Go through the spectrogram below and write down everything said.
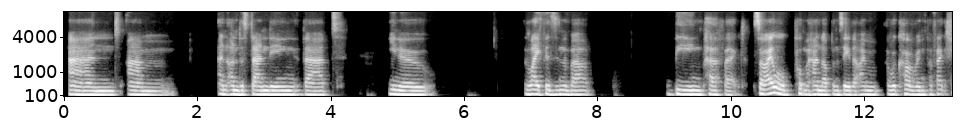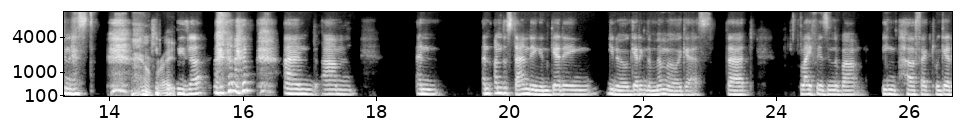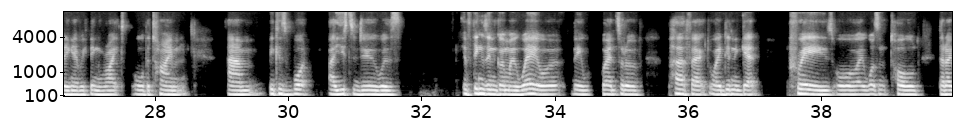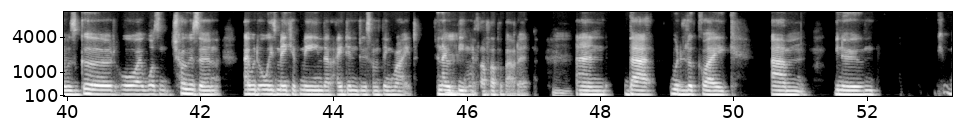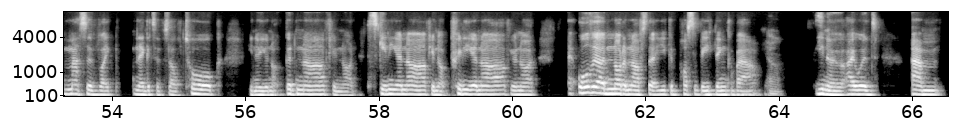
and um, and understanding that you know life isn't about being perfect. So I will put my hand up and say that I'm a recovering perfectionist, people right. pleaser, and um, and and understanding and getting you know getting the memo, I guess that life isn't about being perfect or getting everything right all the time, um, because what I used to do was if things didn't go my way or they weren't sort of perfect or I didn't get praise or I wasn't told that I was good or I wasn't chosen, I would always make it mean that I didn't do something right. And I would mm. beat myself up about it. Mm. And that would look like, um, you know, massive like negative self talk, you know you're not good enough you're not skinny enough you're not pretty enough you're not all the not enoughs that you could possibly think about yeah. you know i would um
